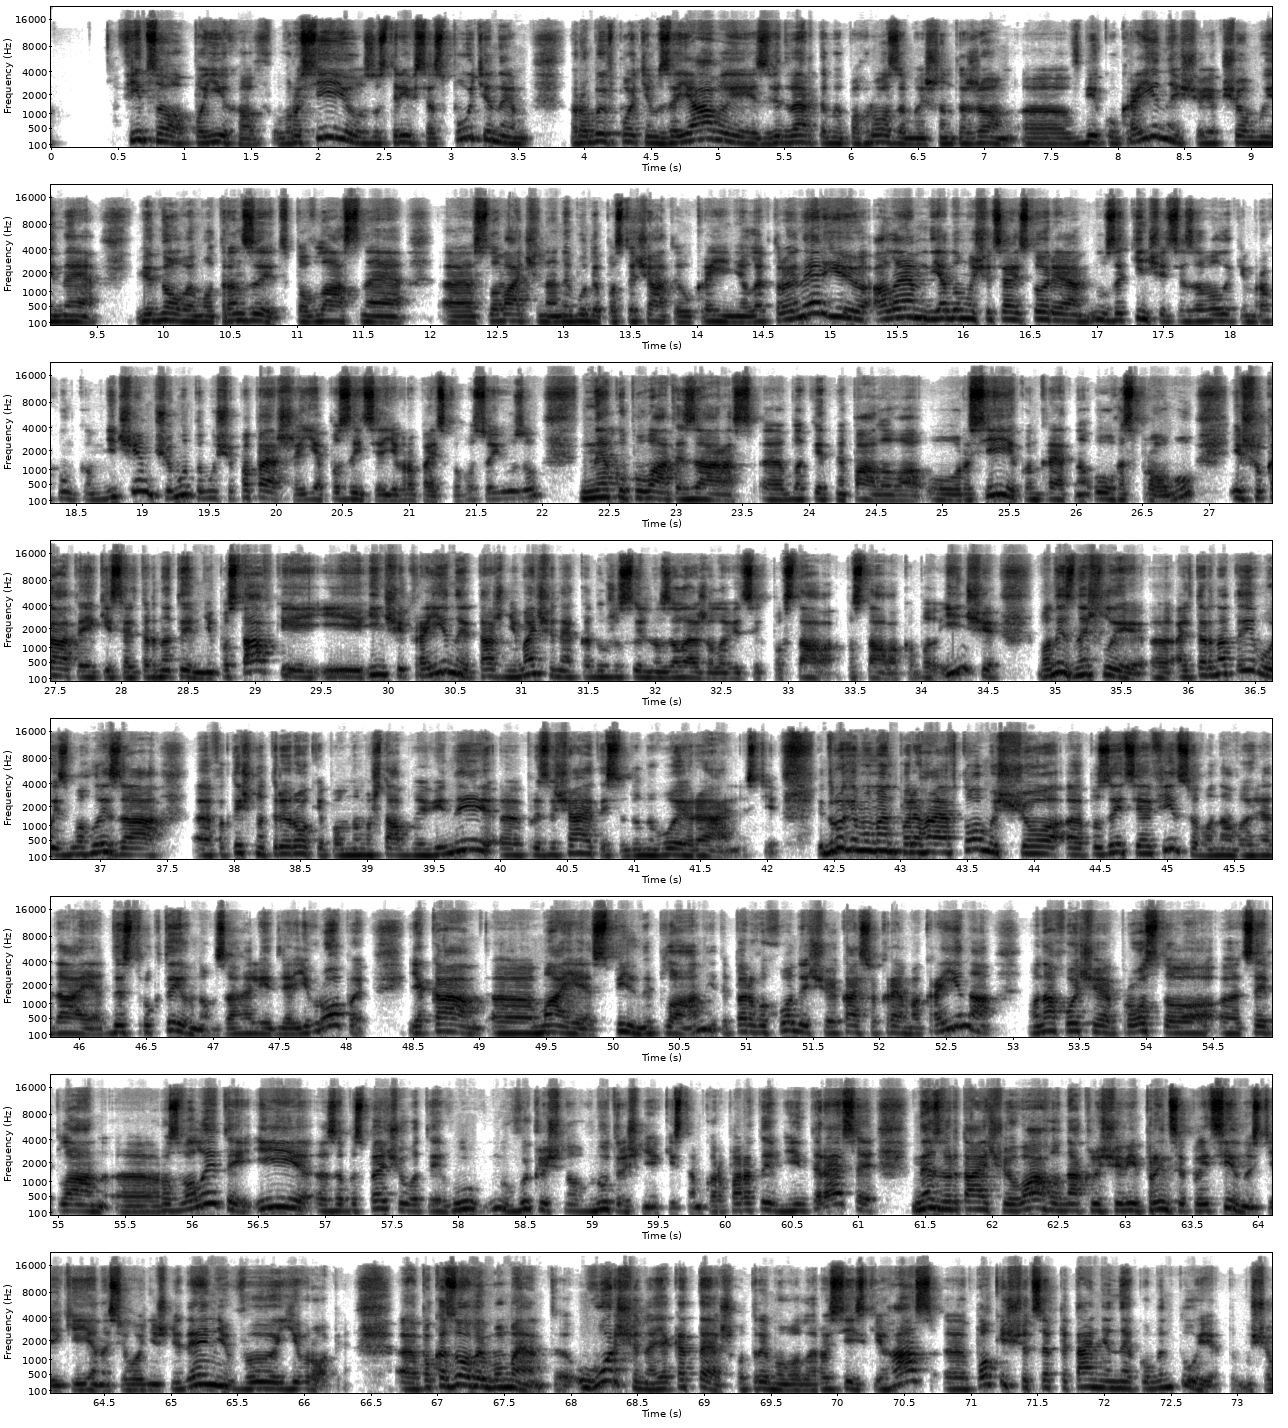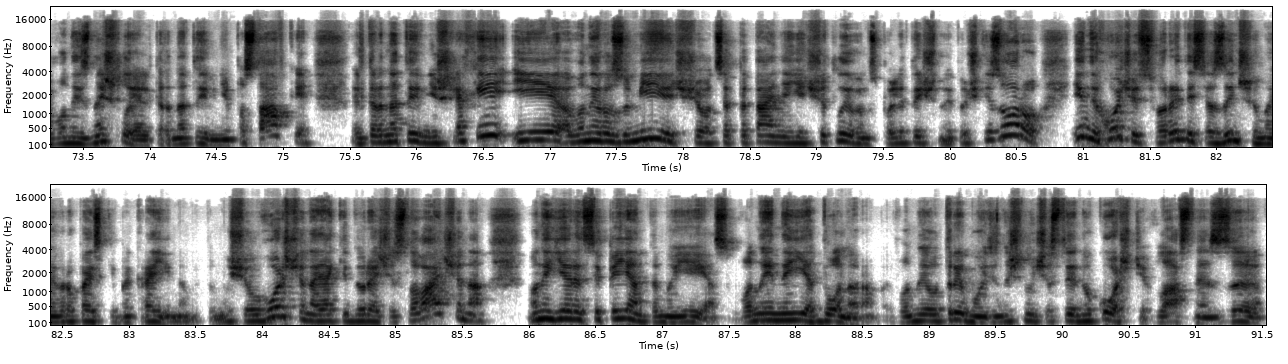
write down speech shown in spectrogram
Фіцо поїхав в Росію, зустрівся з Путіним, робив потім заяви з відвертими погрозами і шантажом е, в бік України. Що якщо ми не відновимо транзит, то власне е, Словаччина не буде постачати Україні електроенергію. Але я думаю, що ця історія ну закінчиться за великим рахунком нічим. Чому тому, що, по перше, є позиція Європейського союзу не купувати зараз е, блакитне паливо у Росії, конкретно у Газпрому, і шукати якісь альтернативні поставки і інші країни країни, та ж Німеччина, яка дуже сильно залежала від цих поставок, поставок або інші, вони знайшли е, альтернативу і змогли за е, фактично три роки повномасштабної війни е, призвичаїтися до нової реальності. І другий момент полягає в тому, що позиція Фіцо вона виглядає деструктивно взагалі для Європи, яка має спільний план, і тепер виходить, що якась окрема країна вона хоче просто цей план розвалити і забезпечувати ну, виключно внутрішні якісь там корпоративні корпоративні інтереси, не звертаючи увагу на ключові принципи і цінності, які є на сьогоднішній день в Європі. Е, показовий момент. Угорщина, яка теж отримувала російський газ, е, поки що це питання не коментує, тому що вони знайшли альтернативні поставки, альтернативні шляхи, і вони розуміють, що це питання є чутливим з політичної точки зору, і не хочуть сваритися з іншими європейськими країнами, тому що Угорщина, як і до речі, Словаччина, вони є реципієнтами ЄС, вони не є донорами, вони отримують значну частину коштів власне з.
